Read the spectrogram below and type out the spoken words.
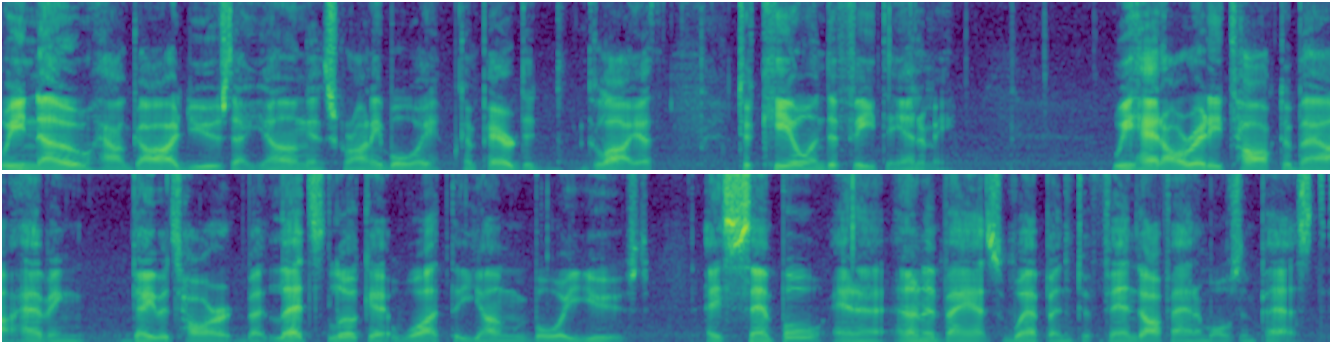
We know how God used a young and scrawny boy, compared to Goliath, to kill and defeat the enemy. We had already talked about having David's heart, but let's look at what the young boy used a simple and an unadvanced weapon to fend off animals and pests.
